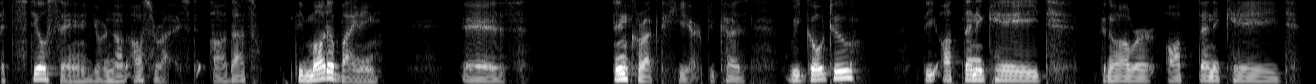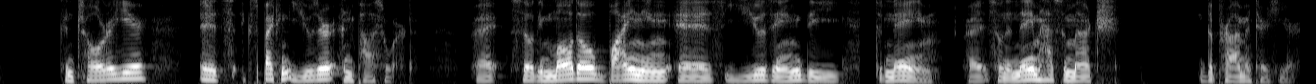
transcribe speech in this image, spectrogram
it's still saying you're not authorized uh, that's the model binding is incorrect here because we go to the authenticate you know our authenticate controller here, it's expecting user and password, right? So the model binding is using the, the name, right? So the name has to match the parameter here.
